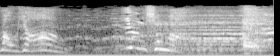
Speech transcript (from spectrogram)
老杨英雄啊！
